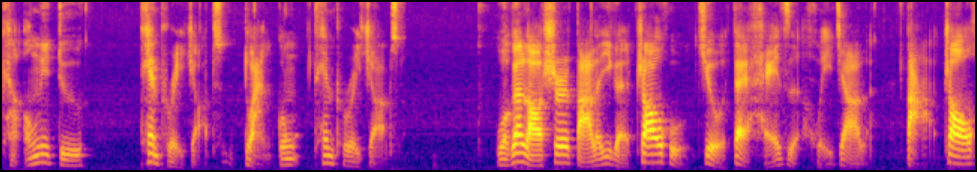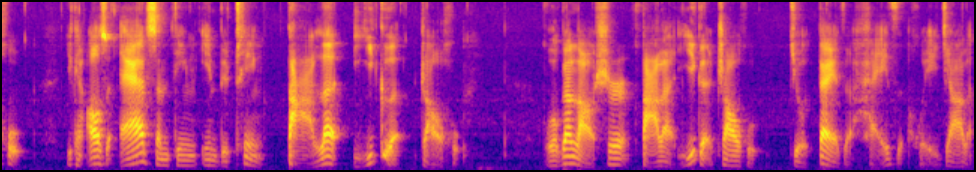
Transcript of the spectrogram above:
can only do temporary jobs. 短工 temporary jobs. 我跟老师打了一个招呼，就带孩子回家了。打招呼，you can also add something in between。打了一个招呼，我跟老师打了一个招呼，就带着孩子回家了。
